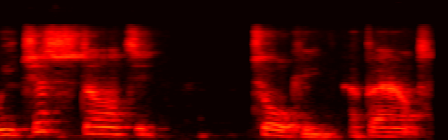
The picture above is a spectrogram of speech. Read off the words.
we just started talking about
